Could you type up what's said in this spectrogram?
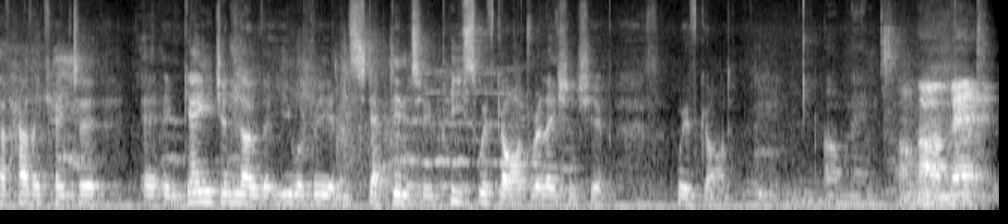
of how they came to uh, engage and know that you were real and stepped into peace with God, relationship with God. Amen. Amen.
